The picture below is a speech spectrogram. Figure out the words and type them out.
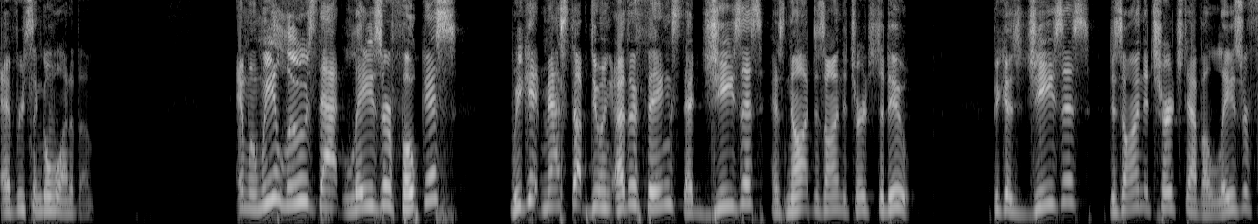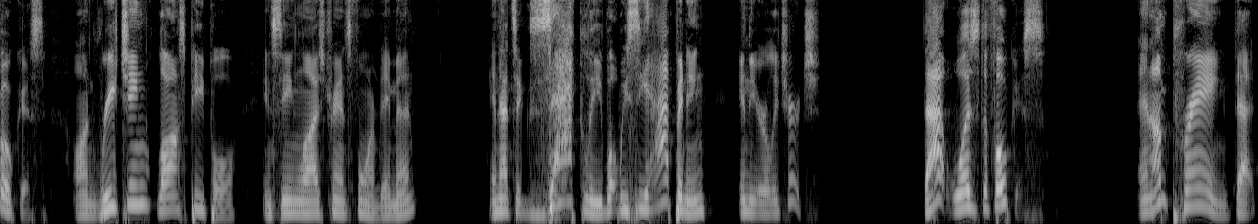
every single one of them. And when we lose that laser focus, we get messed up doing other things that Jesus has not designed the church to do. Because Jesus designed the church to have a laser focus on reaching lost people and seeing lives transformed. Amen? And that's exactly what we see happening in the early church. That was the focus. And I'm praying that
